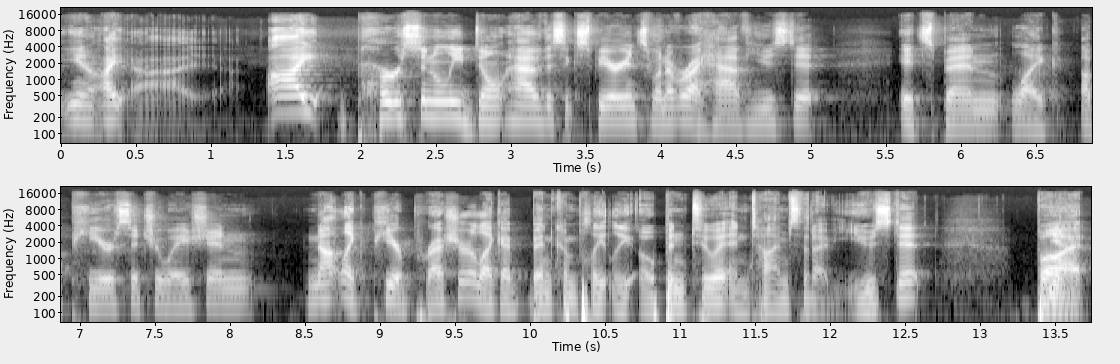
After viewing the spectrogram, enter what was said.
you know I, I i personally don't have this experience. Whenever i have used it it's been like a peer situation not like peer pressure like i've been completely open to it in times that i've used it but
